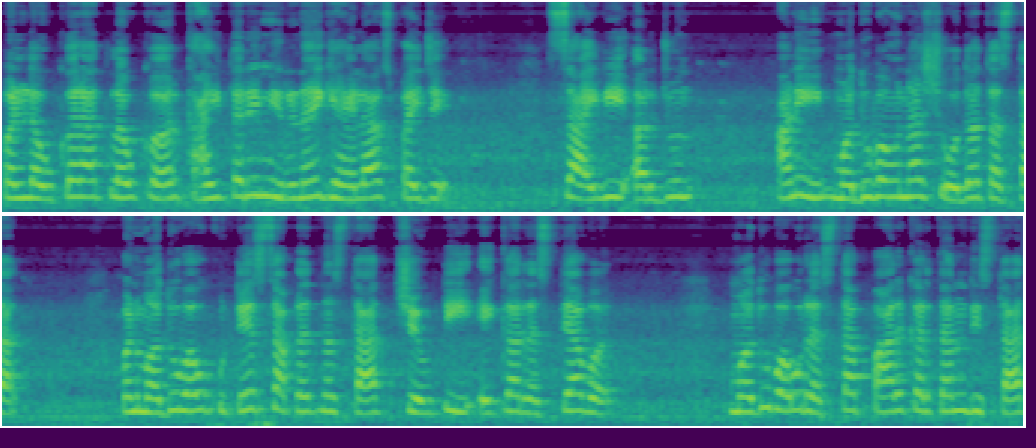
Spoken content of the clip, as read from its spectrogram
पण लवकरात लवकर काहीतरी निर्णय घ्यायलाच पाहिजे. सायली अर्जुन आणि मधुभाऊंना शोधत असतात. पण मधुभाऊ कुठेच सापडत नसतात. शेवटी एका रस्त्यावर मधुभाऊ रस्ता पार करताना दिसतात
